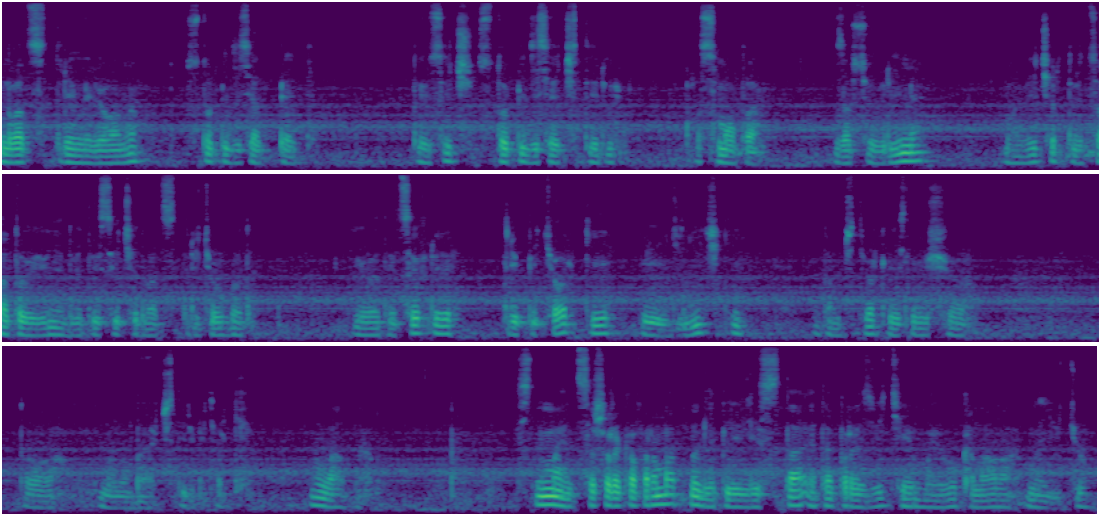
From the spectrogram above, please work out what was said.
23 миллиона 155 тысяч 154 просмотра за все время на вечер 30 июня 2023 года. И в этой цифре три пятерки, и единички, ну, там четверка, если еще, то было бы четыре пятерки. Ну ладно. Снимается широкоформатно для плейлиста. Это по развитию моего канала на YouTube 2.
